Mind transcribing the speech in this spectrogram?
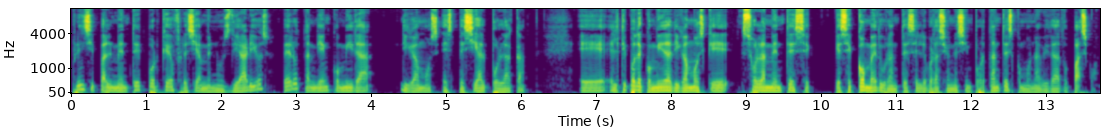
principalmente porque ofrecía menús diarios, pero también comida, digamos, especial polaca, eh, el tipo de comida, digamos, que solamente se, que se come durante celebraciones importantes como Navidad o Pascua.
